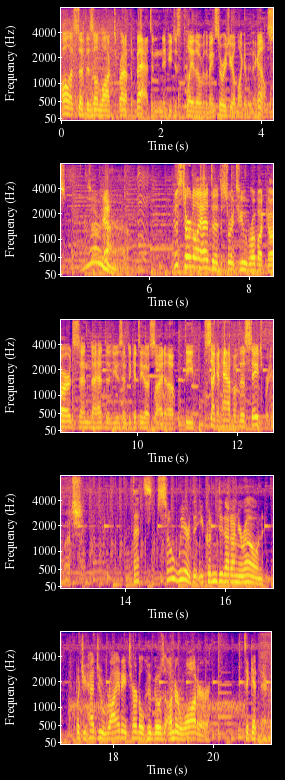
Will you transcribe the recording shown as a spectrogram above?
all that stuff is unlocked right off the bat, and if you just play over the main stories, you unlock everything else. So yeah, this turtle I had to destroy two robot guards, and I had to use him to get to the other side of the second half of this stage, pretty much. That's so weird that you couldn't do that on your own, but you had to ride a turtle who goes underwater to get there.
